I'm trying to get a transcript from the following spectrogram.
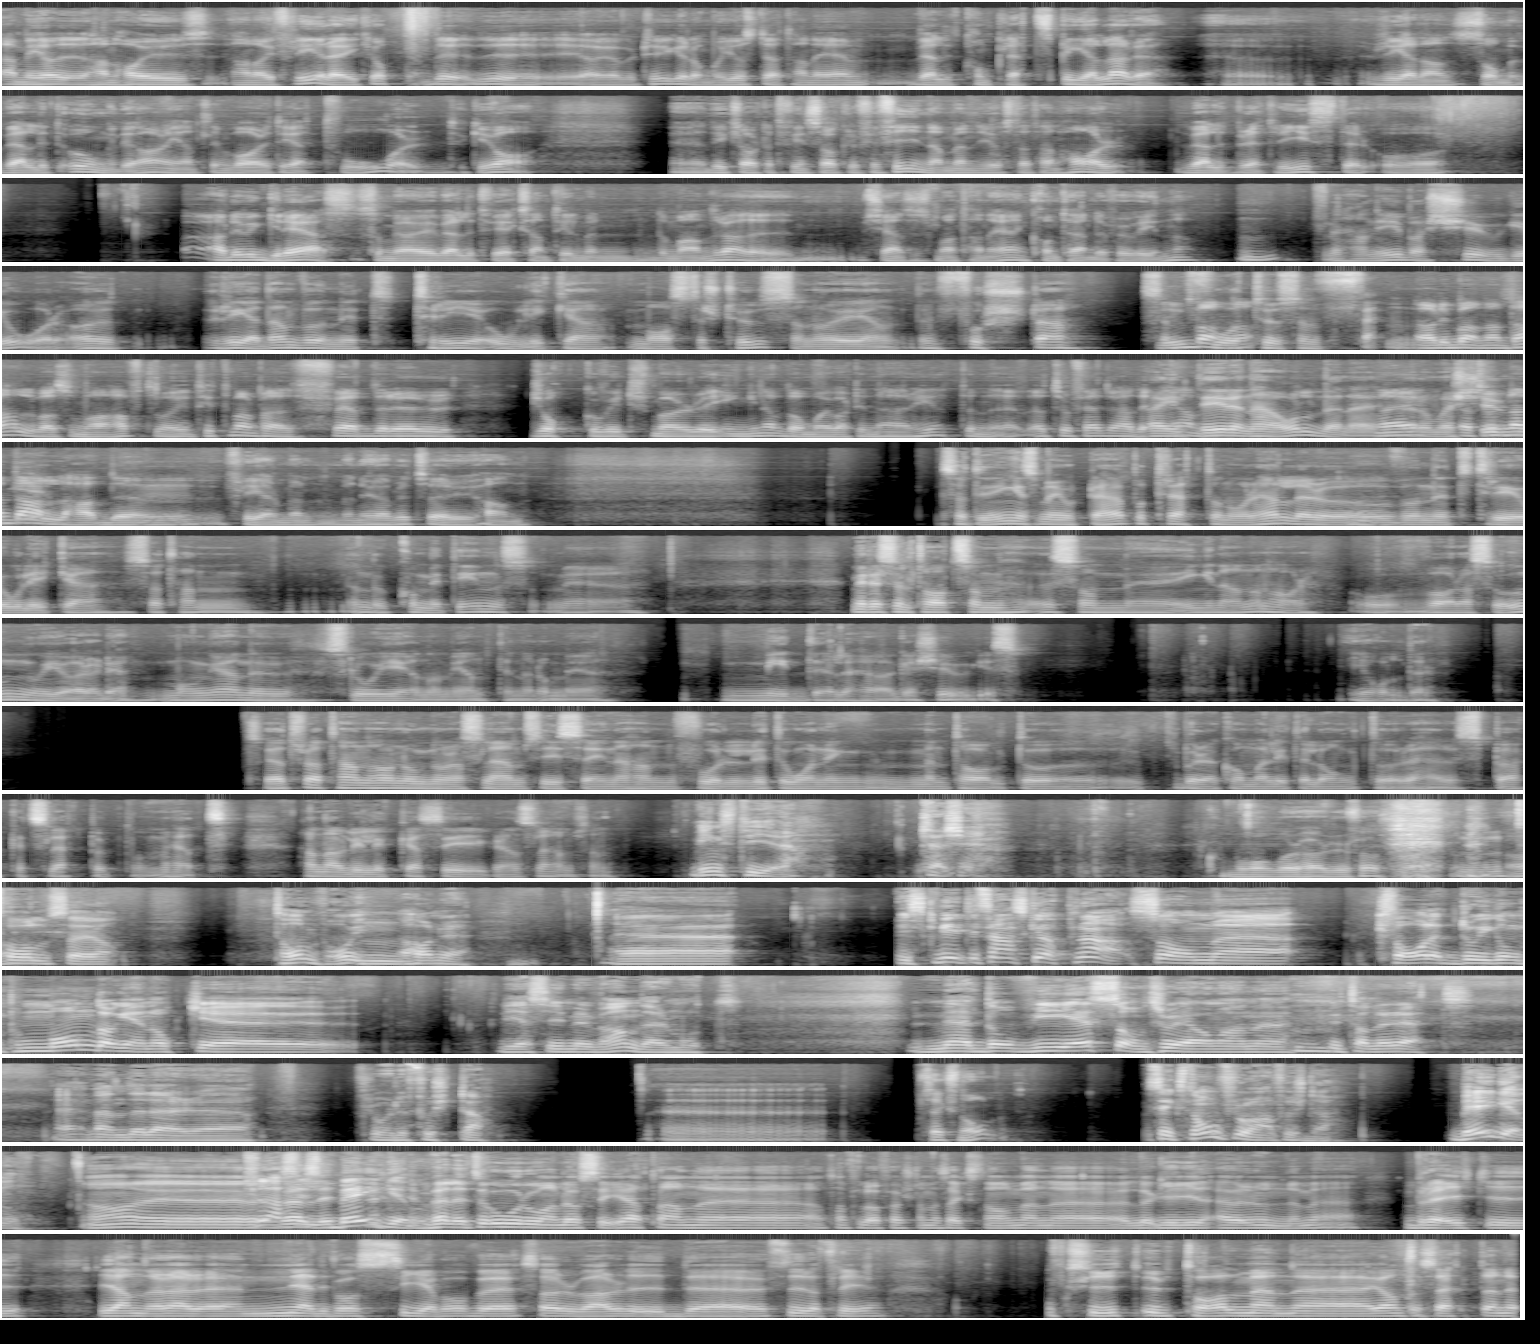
Ja, men jag, han, har ju, han har ju flera i kroppen, det, det, är jag övertygad om. Och just det att han är en väldigt komplett spelare. Eh, redan som väldigt ung. Det har han egentligen varit i ett, två år, tycker jag. Eh, det är klart att det finns saker att förfina, men just att han har väldigt brett register. Och, ja, det är väl gräs som jag är väldigt tveksam till, men de andra eh, känns det som att han är en contender för att vinna. Mm. Men han är ju bara 20 år och har redan vunnit tre olika Masters 1000 och är den första sedan 2005. Ja, det är bara Nadal va, som har haft... Tittar man på det här, Federer, Djokovic, Murray, ingen av dem har ju varit i närheten. Jag tror Federer hade nej, en. Inte i den här åldern, nej. nej de var jag 20. tror Nadal hade mm. fler, men, men i övrigt så är det ju han. Så det är ingen som har gjort det här på 13 år heller och mm. vunnit tre olika. Så att han ändå kommit in med, med resultat som, som eh, ingen annan har. Och vara så ung och göra det. Många nu slår igenom egentligen när de är mid eller höga 20 i ålder. Så jag tror att han har nog några slams i sig när han får lite ordning mentalt och börjar komma lite långt och det här spöket släpper på med att han aldrig lyckas i Grand Slamsen. Minst 10, kanske. Kom ihåg var du hörde det först. Mm. 12 säger jag. 12, oj, mm. har ni det. Eh, vi ska vidare till Franska öppna som eh, kvalet drog igång på måndagen och eh, Elias Ymer vann där mot Nedoviesov tror jag om man eh, uttalar det rätt. Eh, vände där, eh, förlorade första. Eh, 6-0. 6-0 förlorade han första. Bagel! Ja, eh, Klassisk väldigt, bagel. väldigt oroande att se att han, eh, att han förlorade första med 6-0 men eh, låg även under med break i, i andra där. Eh, Nedvos Sevov servar vid 4-3 obskyrt uttal men eh, jag har inte sett den.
